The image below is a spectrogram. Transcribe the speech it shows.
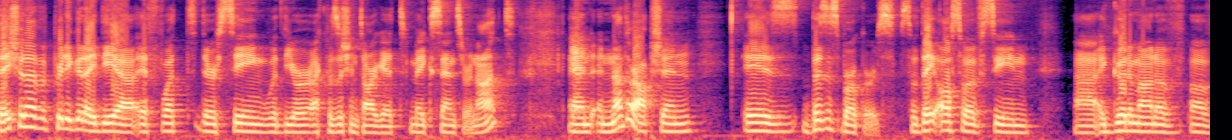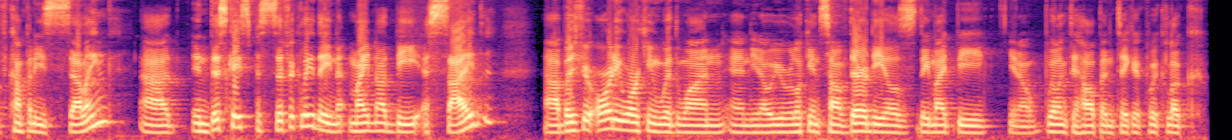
they should have a pretty good idea if what they're seeing with your acquisition target makes sense or not. And another option is business brokers. So they also have seen uh, a good amount of, of companies selling. Uh, in this case specifically, they n- might not be a side, uh, but if you're already working with one and you know you're looking at some of their deals, they might be you know willing to help and take a quick look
